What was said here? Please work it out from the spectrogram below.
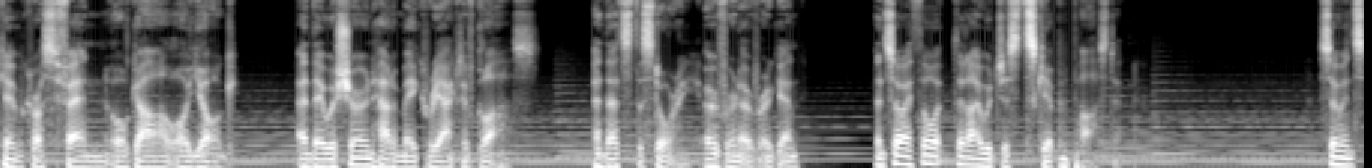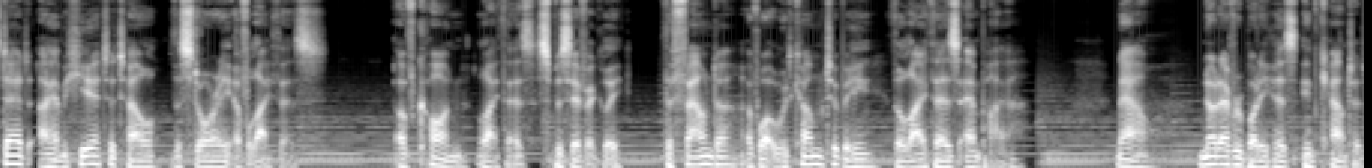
came across Fen or Gal or Yog, and they were shown how to make reactive glass. And that's the story, over and over again. And so I thought that I would just skip past it. So instead, I am here to tell the story of Lithez, of Con Lithez specifically, the founder of what would come to be the Lithez Empire. Now, not everybody has encountered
